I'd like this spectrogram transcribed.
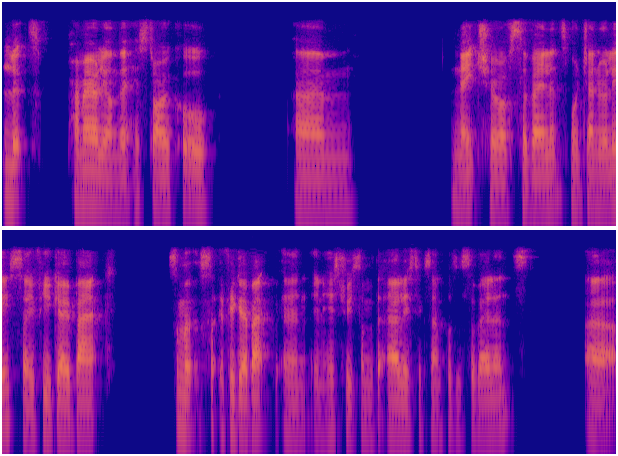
looked primarily on the historical um, nature of surveillance more generally. So if you go back, some of, if you go back in, in history, some of the earliest examples of surveillance uh,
